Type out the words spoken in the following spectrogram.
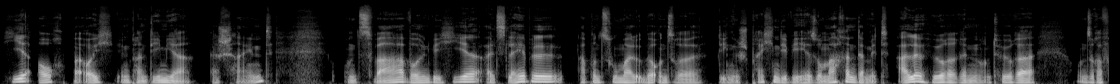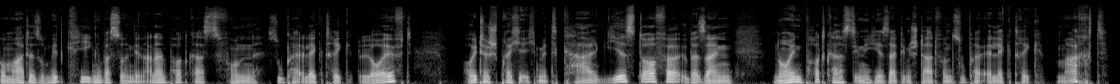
hier auch bei euch in Pandemia erscheint. Und zwar wollen wir hier als Label ab und zu mal über unsere Dinge sprechen, die wir hier so machen, damit alle Hörerinnen und Hörer unserer Formate so mitkriegen, was so in den anderen Podcasts von Super Elektrik läuft. Heute spreche ich mit Karl Giersdorfer über seinen neuen Podcast, den er hier seit dem Start von Super Elektrik macht.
